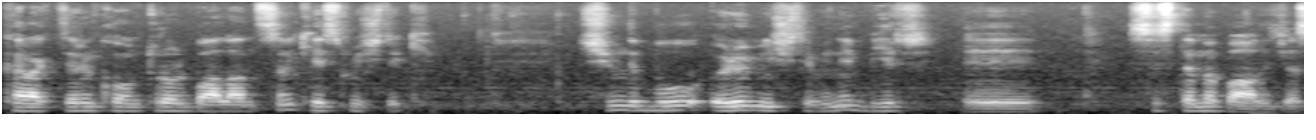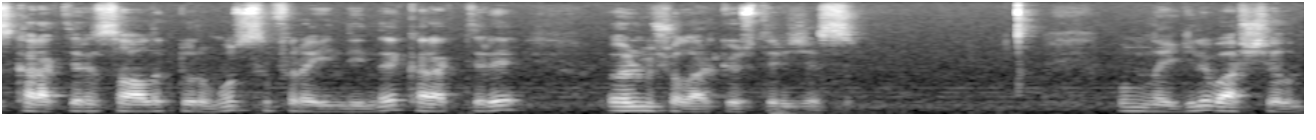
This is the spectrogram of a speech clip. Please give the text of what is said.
karakterin kontrol bağlantısını kesmiştik. Şimdi bu ölüm işlemini bir e, sisteme bağlayacağız. Karakterin sağlık durumu sıfıra indiğinde karakteri ölmüş olarak göstereceğiz. Bununla ilgili başlayalım.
